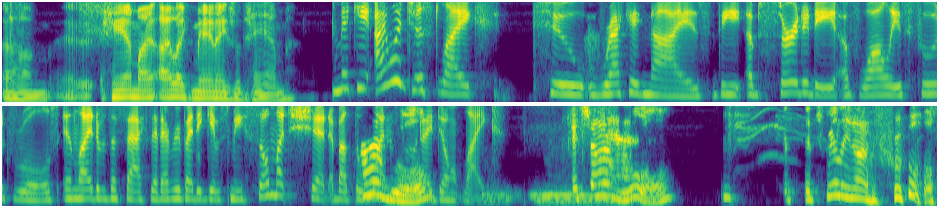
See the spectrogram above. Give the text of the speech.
Um, uh, ham. I, I like mayonnaise with ham. Mickey, I would just like to recognize the absurdity of Wally's food rules in light of the fact that everybody gives me so much shit about the Not a one rule. food I don't like. It's not Yeah. a rule. It's really not a rule.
